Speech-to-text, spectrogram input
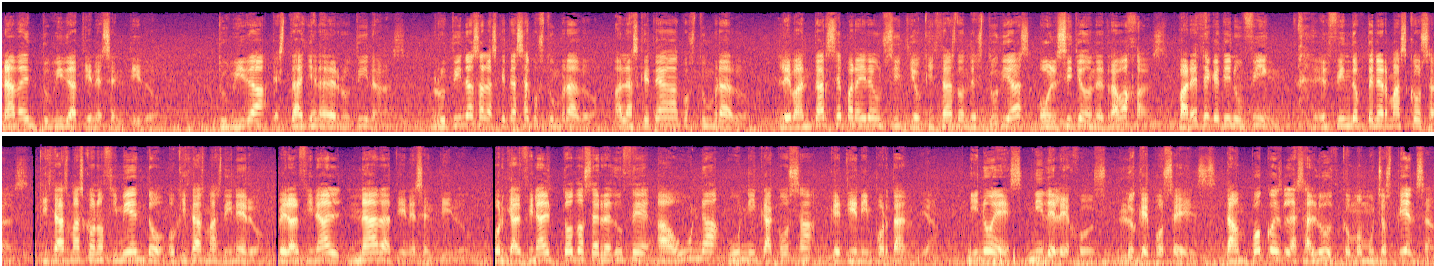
Nada en tu vida tiene sentido. Tu vida está llena de rutinas. Rutinas a las que te has acostumbrado, a las que te han acostumbrado. Levantarse para ir a un sitio quizás donde estudias o el sitio donde trabajas. Parece que tiene un fin, el fin de obtener más cosas, quizás más conocimiento o quizás más dinero. Pero al final nada tiene sentido. Porque al final todo se reduce a una única cosa que tiene importancia. Y no es ni de lejos lo que posees. Tampoco es la salud como muchos piensan.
